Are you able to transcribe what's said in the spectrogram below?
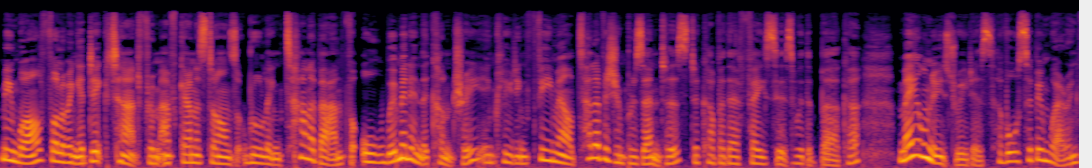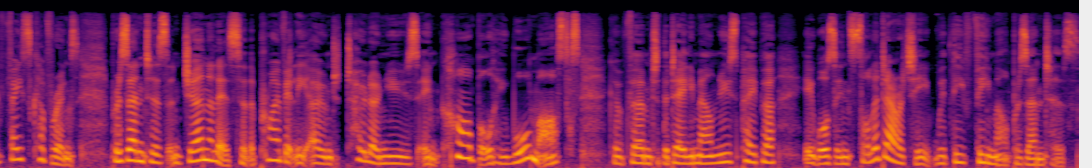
Meanwhile, following a diktat from Afghanistan's ruling Taliban for all women in the country, including female television presenters, to cover their faces with a burqa, male newsreaders have also been wearing face coverings. Presenters and journalists at the privately owned Tolo News in Kabul who wore masks confirmed to the Daily Mail newspaper it was in solidarity with the female presenters.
